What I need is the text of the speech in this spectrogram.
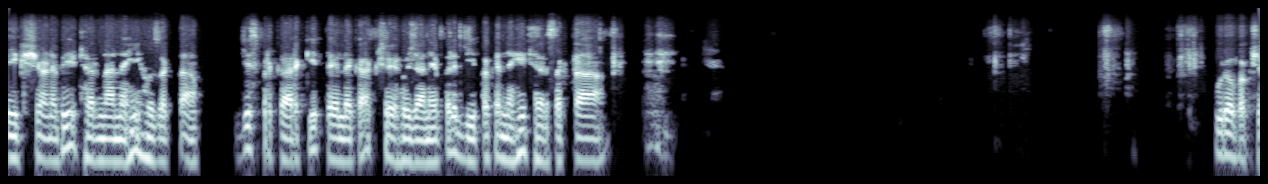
एक क्षण भी ठहरना नहीं हो सकता, जिस प्रकार की तैल का क्षय हो जाने पर दीपक नहीं ठहर सकता। पूर्व पक्ष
